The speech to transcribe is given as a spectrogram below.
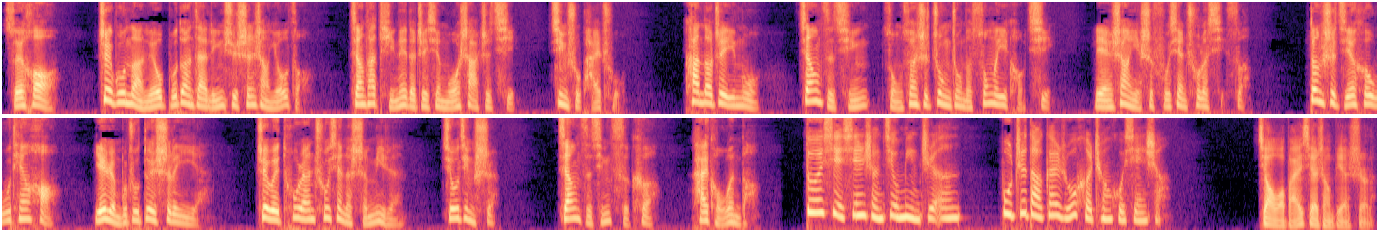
随后，这股暖流不断在林旭身上游走，将他体内的这些魔煞之气尽数排除。看到这一幕。江子晴总算是重重的松了一口气，脸上也是浮现出了喜色。邓世杰和吴天昊也忍不住对视了一眼，这位突然出现的神秘人究竟是？江子晴此刻开口问道：“多谢先生救命之恩，不知道该如何称呼先生？叫我白先生便是了。”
